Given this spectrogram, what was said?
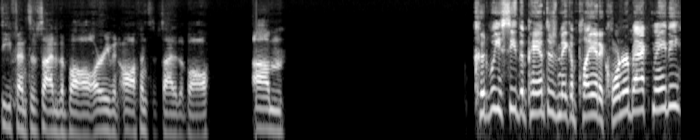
defensive side of the ball or even offensive side of the ball. Um could we see the panthers make a play at a cornerback maybe?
